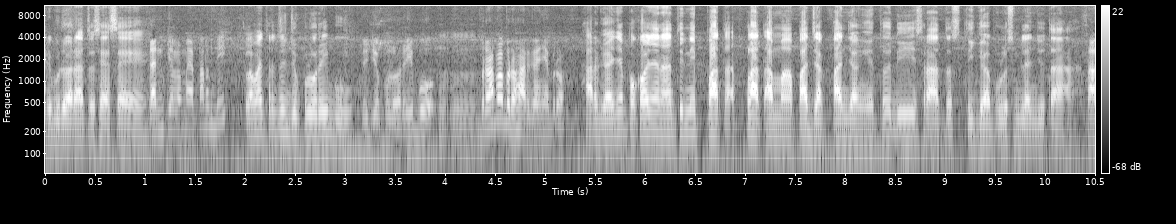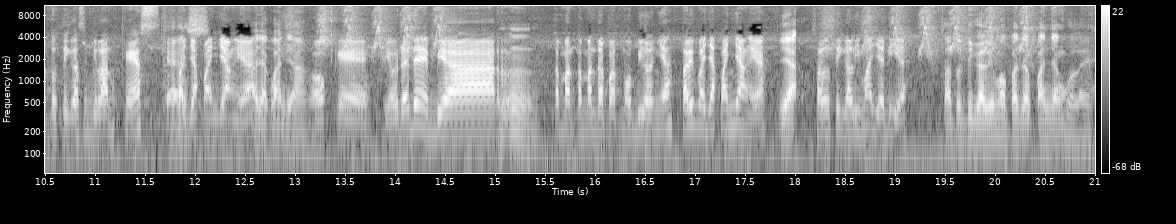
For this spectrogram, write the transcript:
1200 cc. dan kilometer di Kilometer 70.000. 70 ribu. Mm-mm. Berapa bro harganya bro? Harganya pokoknya nanti nih plat plat sama pajak panjang itu di 139 juta. 139 cash, Cash. pajak panjang ya. Pajak panjang. Oke, ya udah deh biar Mm. teman-teman dapat mobilnya, tapi pajak panjang ya. Ya, 135 jadi ya. 135 pajak panjang boleh.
